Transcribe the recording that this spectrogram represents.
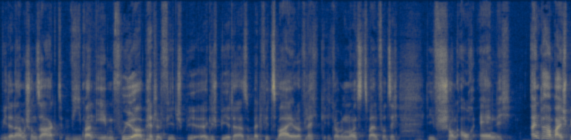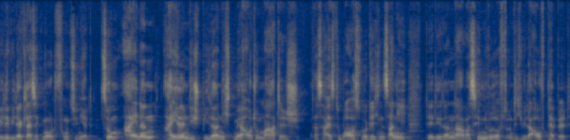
wie der Name schon sagt, wie man eben früher Battlefield äh, gespielt hat, also Battlefield 2 oder vielleicht, ich glaube 1942 lief schon auch ähnlich. Ein paar Beispiele, wie der Classic Mode funktioniert. Zum einen heilen die Spieler nicht mehr automatisch. Das heißt, du brauchst wirklich einen Sunny, der dir dann da was hinwirft und dich wieder aufpeppelt.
